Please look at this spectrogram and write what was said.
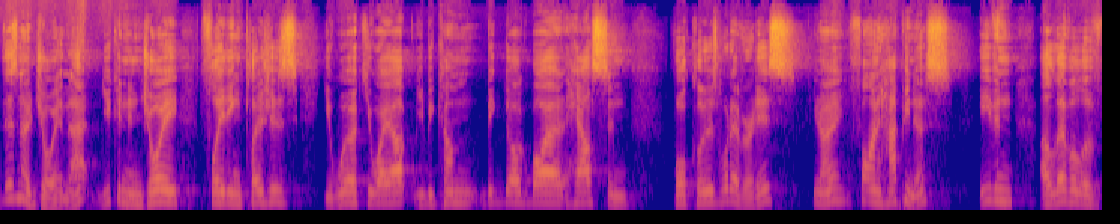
There's no joy in that. You can enjoy fleeting pleasures you work your way up, you become big dog, buy a house in Vaucluse, whatever it is. You know, find happiness, even a level of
